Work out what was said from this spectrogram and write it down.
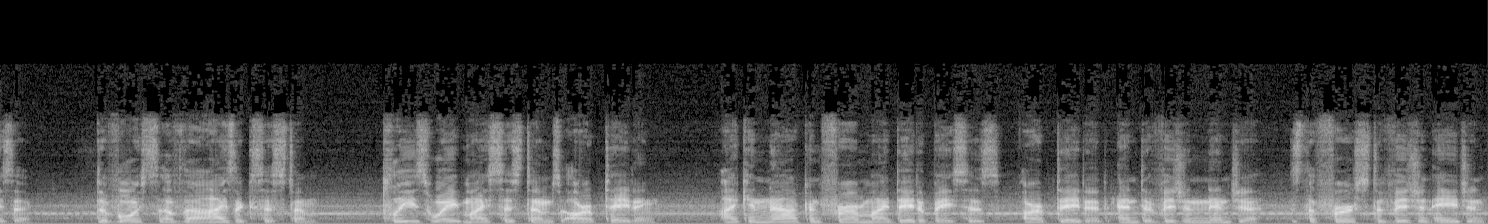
ISAC, the voice of the ISAC system. Please wait, my systems are updating. I can now confirm my databases are updated and Division Ninja is the first division agent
